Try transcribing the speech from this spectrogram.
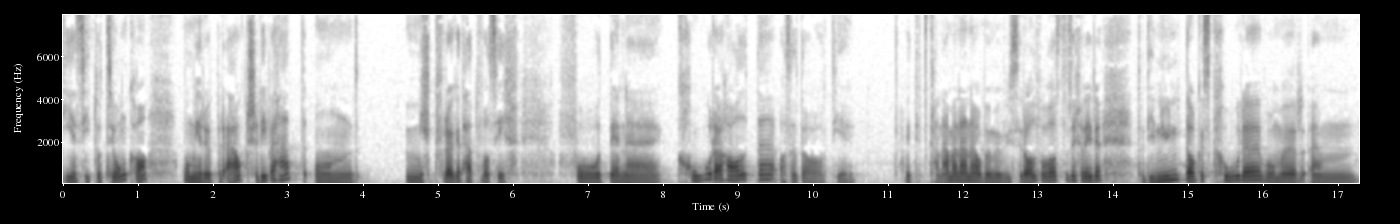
die Situation gehabt, wo mir jemand auch geschrieben hat und mich gefragt hat, was ich von diesen Kuren halte. Also da die, ich will jetzt keinen Namen nennen, aber wir wissen alle, von was ich rede. Da die 9-Tages-Kuren, wo man ähm,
